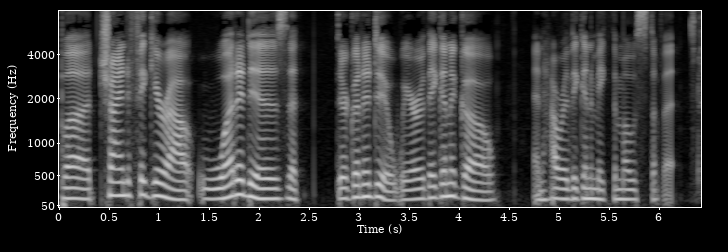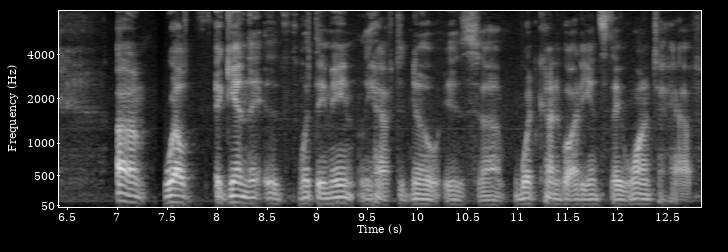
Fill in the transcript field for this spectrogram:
but trying to figure out what it is that they're going to do? Where are they going to go? And how are they going to make the most of it? Um, well, again, they, what they mainly have to know is uh, what kind of audience they want to have.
